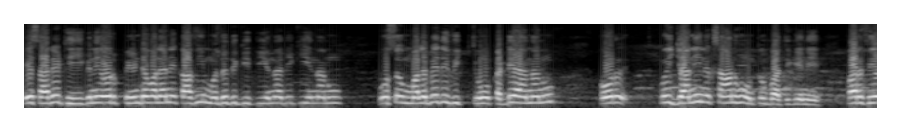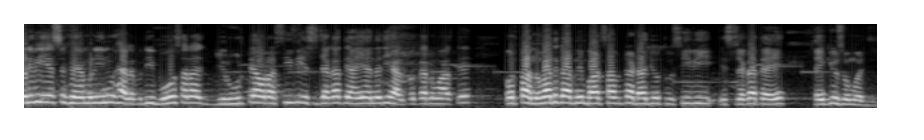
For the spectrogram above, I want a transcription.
ਇਹ ਸਾਰੇ ਠੀਕ ਨੇ ਔਰ ਪਿੰਡ ਵਾਲਿਆਂ ਨੇ ਕਾਫੀ ਮਦਦ ਕੀਤੀ ਇਹਨਾਂ ਦੀ ਕਿ ਇਹਨਾਂ ਨੂੰ ਉਸ ਮਲਬੇ ਦੇ ਵਿੱਚੋਂ ਕੱਢਿਆ ਇਹਨਾਂ ਨੂੰ ਔਰ ਕੋਈ ਜਾਨੀ ਨੁਕਸਾਨ ਹੋਣ ਤੋਂ ਬਚ ਗਏ ਨੇ। ਪਰ ਫਿਰ ਵੀ ਇਸ ਫੈਮਿਲੀ ਨੂੰ ਹੈਲਪ ਦੀ ਬਹੁਤ ਸਾਰਾ ਜ਼ਰੂਰਤ ਹੈ ਔਰ ਅਸੀਂ ਵੀ ਇਸ ਜਗ੍ਹਾ ਤੇ ਆਏ ਹਾਂ ਇਹਨਾਂ ਦੀ ਹੈਲਪ ਕਰਨ ਵਾਸਤੇ। ਔਰ ਧੰਨਵਾਦ ਕਰਦੇ ਹਾਂ ਬਾਦ ਸਾਹਿਬ ਤੁਹਾਡਾ ਜੋ ਤੁਸੀਂ ਵੀ ਇਸ ਜਗ੍ਹਾ ਤੇ ਆਏ। ਥੈਂਕ ਯੂ ਸੋ ਮਚ ਜੀ।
